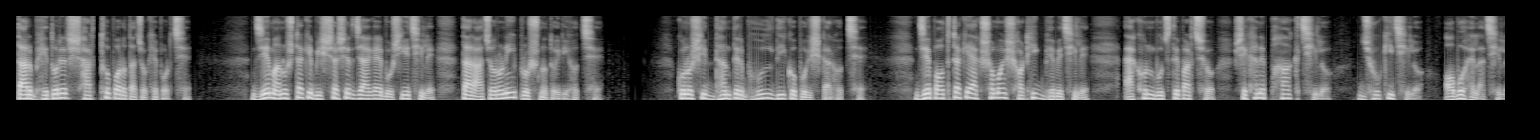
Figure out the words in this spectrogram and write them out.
তার ভেতরের স্বার্থপরতা চোখে পড়ছে। যে মানুষটাকে বিশ্বাসের জায়গায় বসিয়েছিলে, তার আচরণেই প্রশ্ন তৈরি হচ্ছে। কোনো সিদ্ধান্তের ভুল দিকও পরিষ্কার হচ্ছে। যে পথটাকে একসময় সঠিক ভেবেছিলে, এখন বুঝতে পারছ সেখানে ফাঁক ছিল, ঝুঁকি ছিল, অবহেলা ছিল।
